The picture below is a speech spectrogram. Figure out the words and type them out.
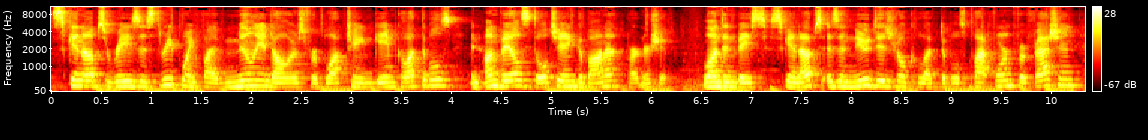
SkinUps raises $3.5 million for blockchain game collectibles and unveils Dolce & Gabbana partnership. London-based SkinUps is a new digital collectibles platform for fashion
